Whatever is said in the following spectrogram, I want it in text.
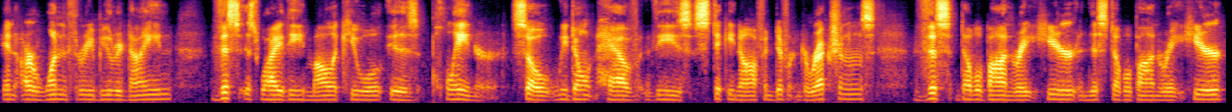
in our 1,3-butadiene, this is why the molecule is planar. So we don't have these sticking off in different directions this double bond right here and this double bond right here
